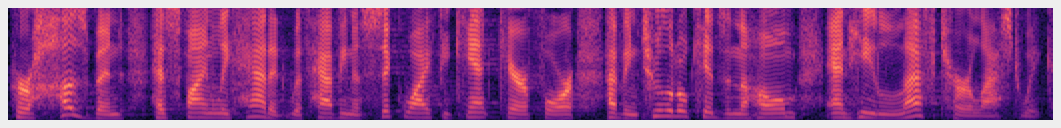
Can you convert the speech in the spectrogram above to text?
Her husband has finally had it with having a sick wife he can't care for, having two little kids in the home, and he left her last week.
